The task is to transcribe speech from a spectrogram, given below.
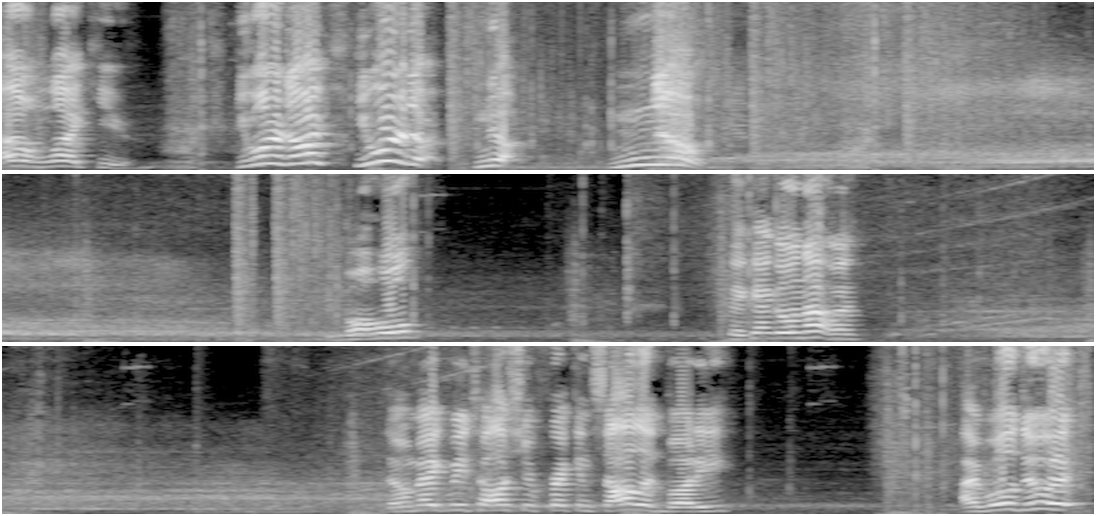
I don't like you. You wanna die? You wanna die? No! No! You butthole? They can't go in that way. Don't make me toss your freaking solid, buddy. I will do it.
